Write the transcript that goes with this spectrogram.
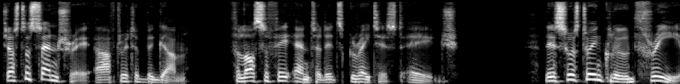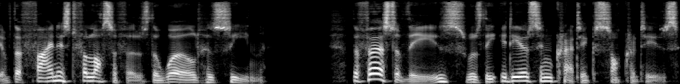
Just a century after it had begun, philosophy entered its greatest age. This was to include three of the finest philosophers the world has seen. The first of these was the idiosyncratic Socrates,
